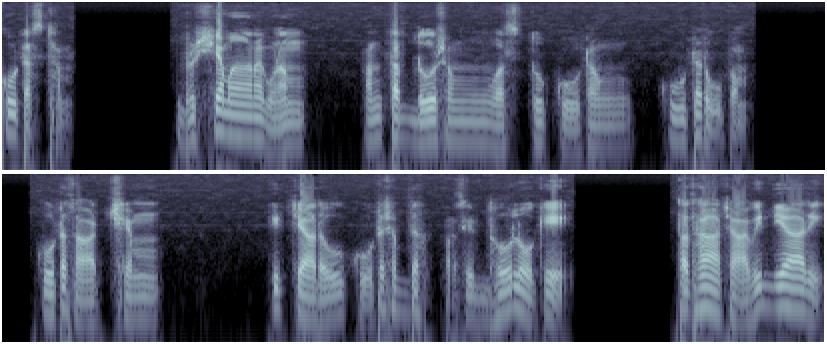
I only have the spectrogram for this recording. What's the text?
కూటస్థం. దృశ్యమానగుణం అంతర్దోషం వస్తు కూటం కూటరూపం. కూటసాక్ష్యం ఇత్యాదౌ కూటశబ్ద ప్రసిద్ధో లోకే. తథా చ అవిద్యాది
